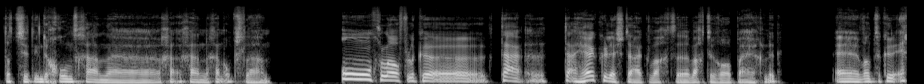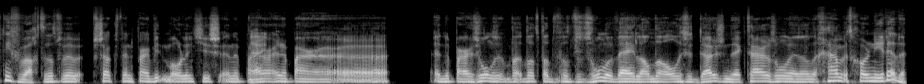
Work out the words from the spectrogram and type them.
dat ze het in de grond gaan, gaan, gaan opslaan. Ongelooflijke ta ta Hercules-taak wacht, wacht Europa eigenlijk. Want we kunnen echt niet verwachten dat we straks met een paar windmolentjes en een paar, en een paar, en een paar zonne, wat, wat, wat, wat zonneweilanden, al is het duizenden hectare zonneweilanden, gaan we het gewoon niet redden.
